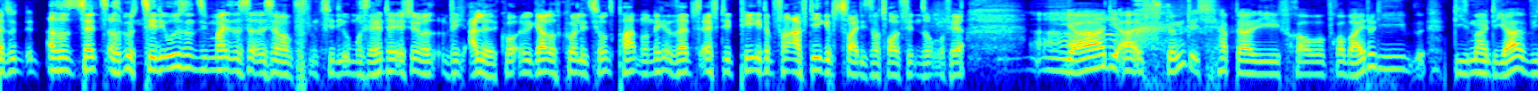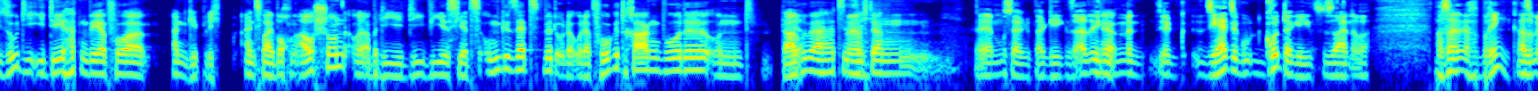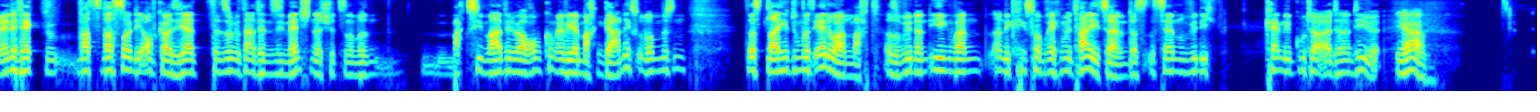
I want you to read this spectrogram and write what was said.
also Also selbst, also gut, CDU sind sie meistens, ist ja, ist ja CDU muss ja hinterher stehen, aber wirklich alle, egal ob Koalitionspartner und nicht, also selbst FDP, ich glaube von AfD gibt's zwei, die es noch toll finden, so ungefähr. Ja, die ah, stimmt. Ich habe da die Frau Frau Weidel, die die meinte, ja, wieso? Die Idee hatten wir ja vor angeblich ein zwei Wochen auch schon, aber die die wie es jetzt umgesetzt wird oder oder vorgetragen wurde und darüber hat sie Ja. sich dann Er muss ja dagegen sein. Also ich, Ja. man, sie, sie hätte guten Grund dagegen zu sein, aber was soll das bringen? Also im Endeffekt, was, was soll die Aufgabe? Sie hat so getan, als wenn sie Menschen da schützen, aber maximal wieder rumkommen, entweder machen gar nichts oder müssen das gleiche tun, was Erdogan macht. Also würden dann irgendwann an den Kriegsverbrechen beteiligt sein. Und das ist ja nun wirklich keine gute Alternative. ja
